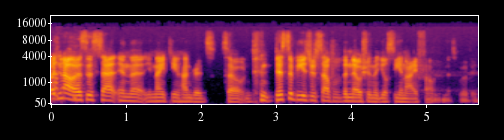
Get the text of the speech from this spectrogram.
But no, this is set in the 1900s. So disabuse yourself of the notion that you'll see an iPhone in this movie.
